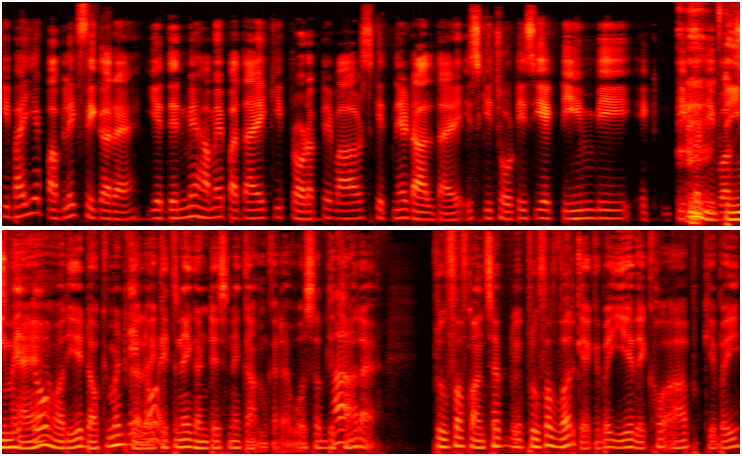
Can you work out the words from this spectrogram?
कि भाई ये पब्लिक फिगर है ये दिन में हमें पता है कि प्रोडक्टिव आवर्स कितने डालता है। इसकी छोटी सी एक टीम भी एक पीपल ही टीम है तो और ये डॉक्यूमेंट कर रहा है. कितने घंटे इसने काम करा है वो सब दिखा हाँ। रहा है। Proof of concept proof of work है कि भाई ये देखो आप कि भाई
